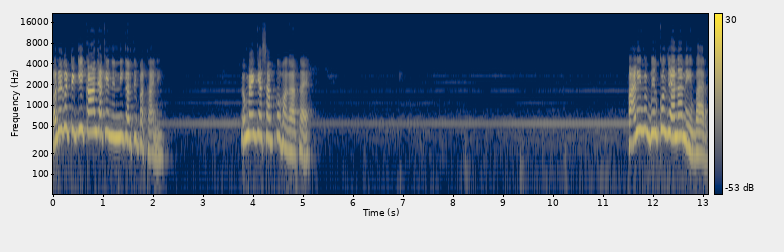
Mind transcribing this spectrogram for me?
और देखो, टिक्की कहाँ जाके निन्नी करती पता नहीं। तो मैं क्या सबको भगाता है? पानी में बिल्कुल जाना नहीं बाहर।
